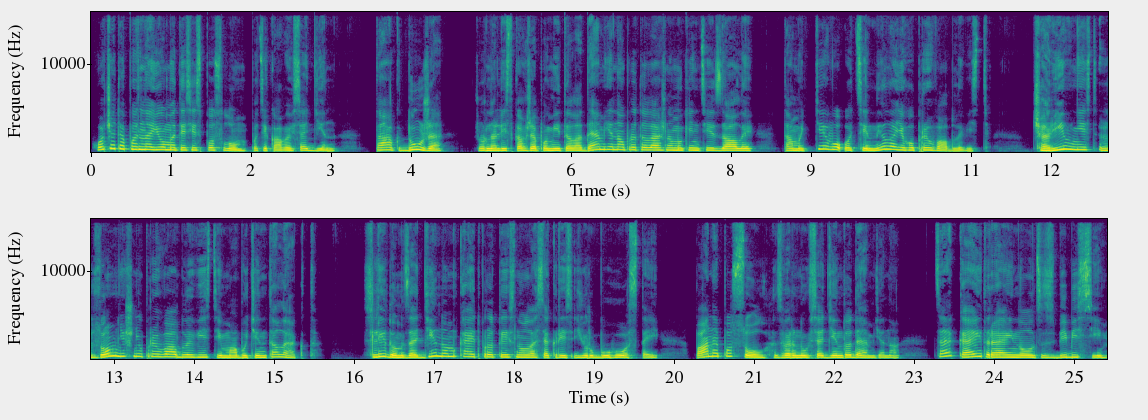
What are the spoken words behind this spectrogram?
Хочете познайомитись із послом? поцікавився Дін. Так, дуже. Журналістка вже помітила Дем'яна у протилежному кінці зали та миттєво оцінила його привабливість. чарівність, зовнішню привабливість і, мабуть, інтелект. Слідом за Діном Кейт протиснулася крізь юрбу гостей. Пане посол, звернувся Дін до Дем'яна. Це Кейт Рейнолдс з BBC.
